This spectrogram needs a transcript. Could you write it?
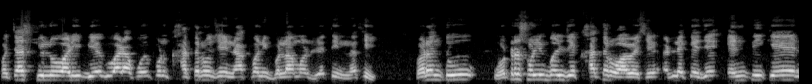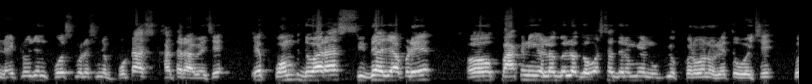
પચાસ કિલોવાળી બેગવાળા બેગ કોઈ પણ ખાતરો એ નાખવાની ભલામણ રહેતી નથી. પરંતુ વોટર સોલ્યુબલ જે ખાતરો આવે છે, એટલે કે જે એનપીકે નાઇટ્રોજન ફોસ્ફરસ અને પોટાશ ખાતર આવે છે, એ પંપ દ્વારા સીધા જ આપણે પાકની અલગ અલગ અવસ્થા દરમિયાન ઉપયોગ કરવાનો રહેતો હોય છે. તો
